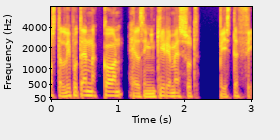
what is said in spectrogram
Osta liput ennakkoon helsinginkirjamessut.fi.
